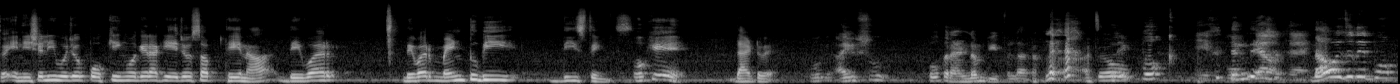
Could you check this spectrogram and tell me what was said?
तो इनिशियली वो जो पोकिंग वगैरह के ये जो सब थे ना they were they were meant to be these things Okay. That way Okay, I used to poke random people around. तो like poke. क्या होता है Now also they poke.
